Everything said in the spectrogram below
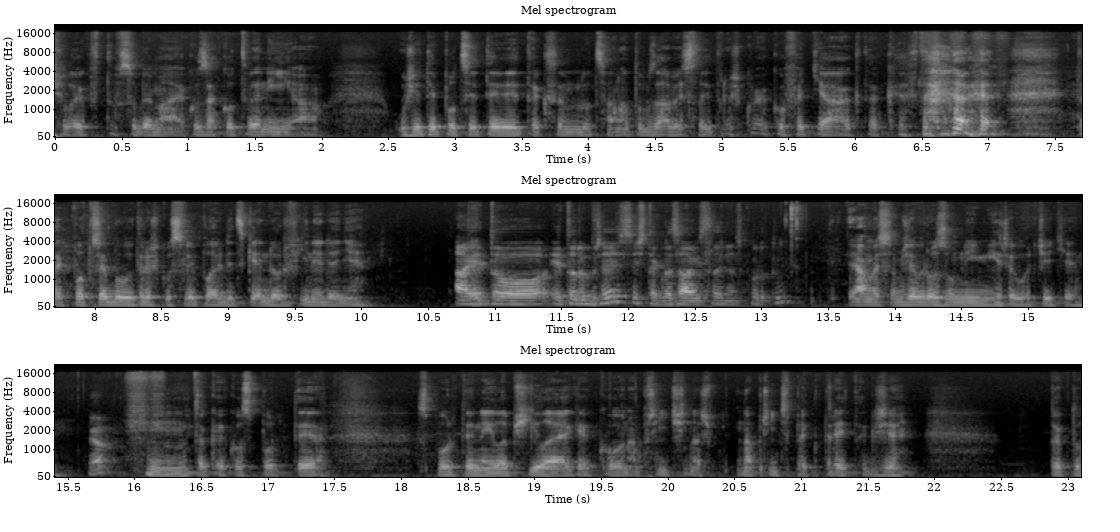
člověk v sobě má jako zakotvený a už je ty pocity, tak jsem docela na tom závislý trošku jako feťák, tak, tak, tak potřebuju trošku svyplat vždycky endorfíny denně. A je to, je to dobře, že jsi takhle závislý na sportu? Já myslím, že v rozumné míře určitě. Jo? Hmm, tak jako sport je, sport je nejlepší lék jako napříč, napříč spektry, takže tak to,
